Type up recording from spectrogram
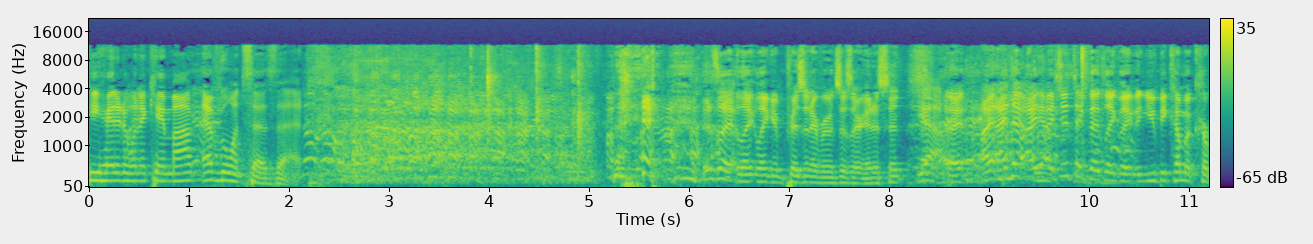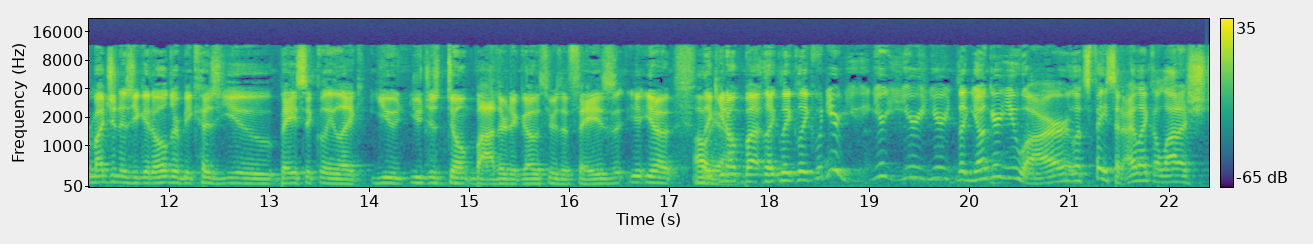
He hated it when it came out. Everyone says that. It's like, like like in prison, everyone says they're innocent. Yeah. I I, I, I, I do think that like, like you become a curmudgeon as you get older because you basically like you you just don't bother to go through the phase. You, you know, Oh, like yeah. you don't. But like like like when you're you're you're you're the younger you are. Let's face it. I like a lot of sh-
